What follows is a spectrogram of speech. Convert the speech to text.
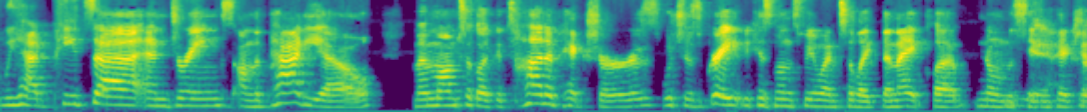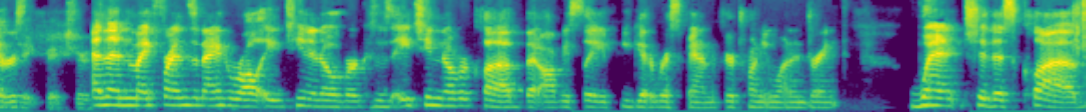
we had pizza and drinks on the patio. My mom took like a ton of pictures, which is great because once we went to like the nightclub, no one was taking pictures. pictures. And then my friends and I, who were all 18 and over, because it was 18 and over club, but obviously if you get a wristband if you're 21 and drink, went to this club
